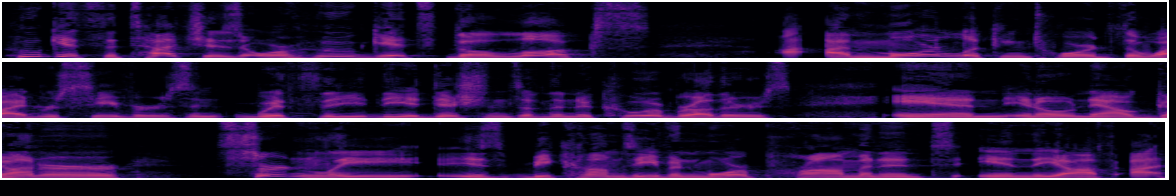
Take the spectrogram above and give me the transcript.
who gets the touches or who gets the looks. I'm more looking towards the wide receivers, and with the, the additions of the Nacua brothers, and you know now Gunnar certainly is becomes even more prominent in the off. I,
